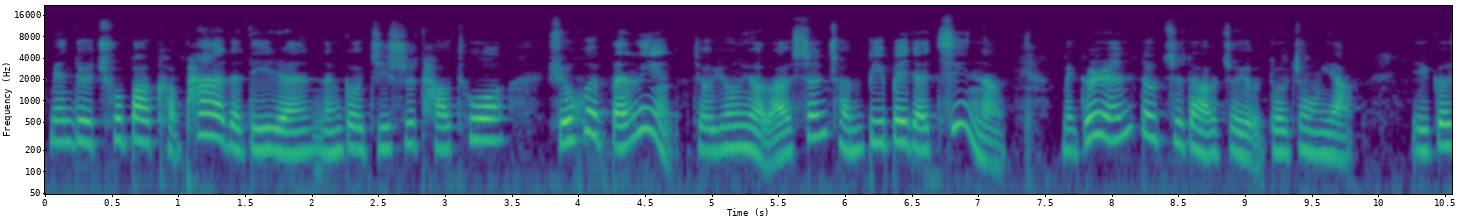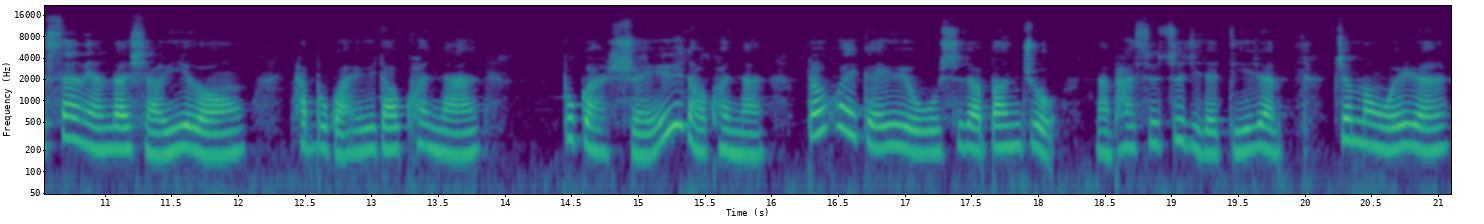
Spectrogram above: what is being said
面对粗暴可怕的敌人，能够及时逃脱。学会本领，就拥有了生存必备的技能。每个人都知道这有多重要。一个善良的小翼龙，他不管遇到困难，不管谁遇到困难，都会给予无私的帮助，哪怕是自己的敌人。这么为人，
